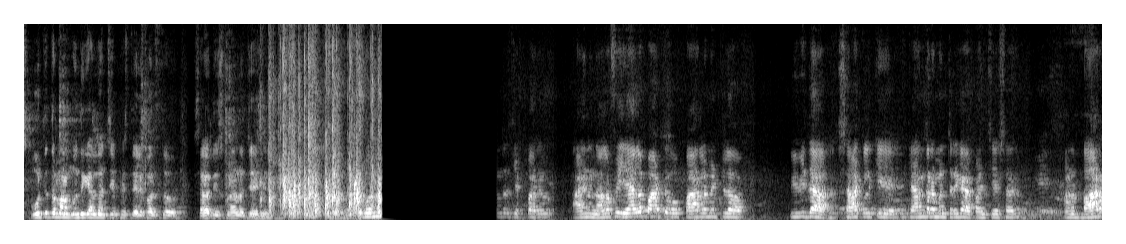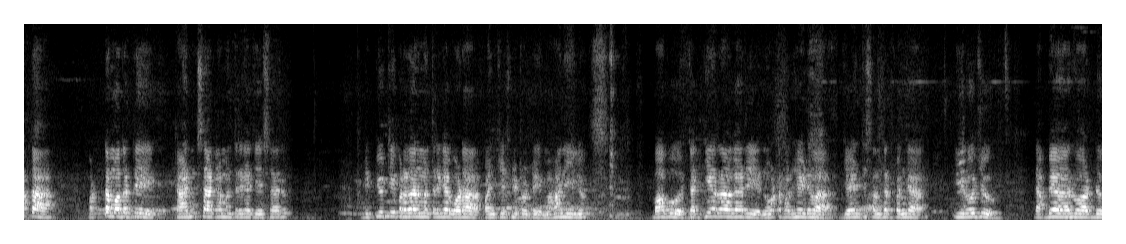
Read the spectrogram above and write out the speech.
స్ఫూర్తితో మనం ముందుకెళ్దామని చెప్పేసి తెలియపరుస్తూ సెలవు తీసుకున్నాను. జై హింద్. అందరూ చెప్పారు ఆయన నలభై ఏళ్ళ పాటు పార్లమెంట్లో వివిధ శాఖలకి కేంద్ర మంత్రిగా పనిచేశారు. మన భారత మొట్టమొదటి కార్మిక శాఖ మంత్రిగా చేశారు. డిప్యూటీ ప్రధానమంత్రిగా కూడా పనిచేసినటువంటి మహనీయులు. బాబు జగ్జీవనరావు గారి నూట పదిహేడవ జయంతి సందర్భంగా ఈరోజు డెబ్బై ఆరు వార్డు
